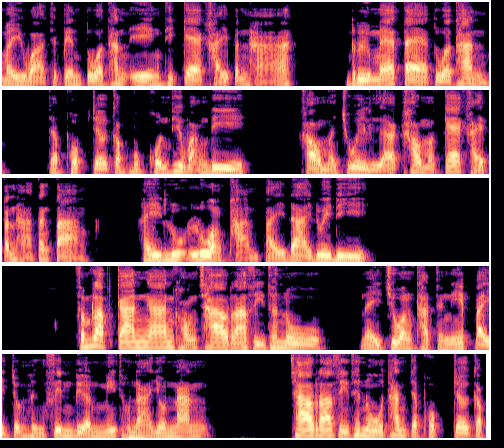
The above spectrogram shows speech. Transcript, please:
ไม่ว่าจะเป็นตัวท่านเองที่แก้ไขปัญหา หรือแม้แต่ตัวท่านจะพบเจอกับบุคคลที่หวังดี เข้ามาช่วยเหลือเข้ามาแก้ไขปัญหาต่างๆ ให้ลุล่วงผ่านไปได้ด้วยดี สำหรับการงานของชาวราศีธนู ในช่วงถัดจากนี้ไปจนถึงสิ้นเดือนมิถุนายนนั้น ชาวราศีธนูท่านจะพบเจอกับ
